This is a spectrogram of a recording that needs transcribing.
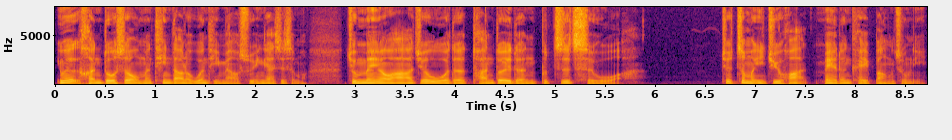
因为很多时候我们听到的问题描述应该是什么？就没有啊，就我的团队的人不支持我啊。就这么一句话，没人可以帮助你。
